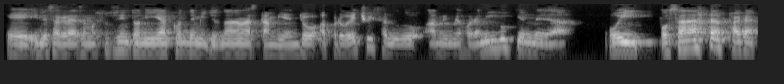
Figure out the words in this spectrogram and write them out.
Eh, y les agradecemos su sintonía con De Millos nada más. También yo aprovecho y saludo a mi mejor amigo, quien me da hoy posada para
